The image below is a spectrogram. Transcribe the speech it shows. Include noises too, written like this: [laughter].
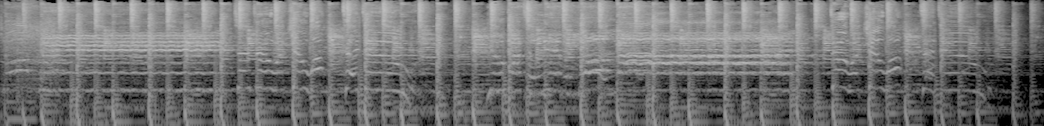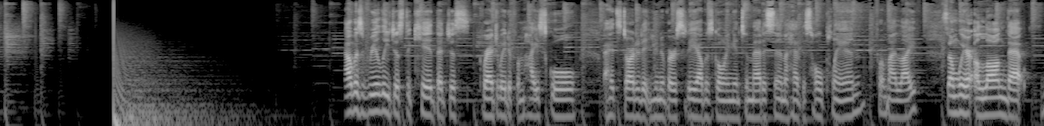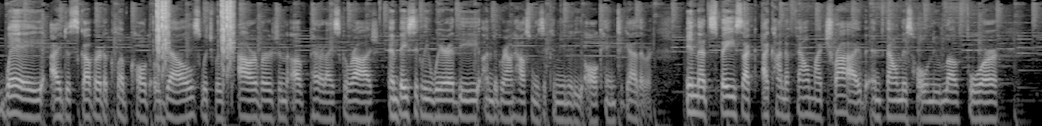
I was really just a kid that just graduated from high school. I had started at university. I was going into medicine. I had this whole plan for my life. Somewhere along that way, I discovered a club called Odell's, which was our version of Paradise Garage, and basically where the underground house music community all came together. In that space, I, I kind of found my tribe and found this whole new love for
